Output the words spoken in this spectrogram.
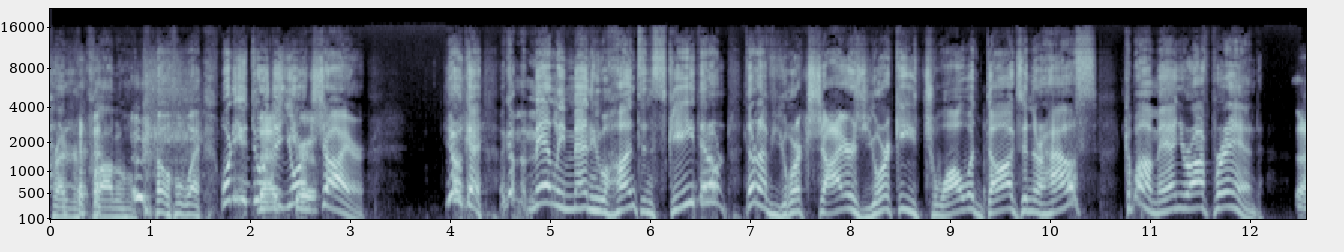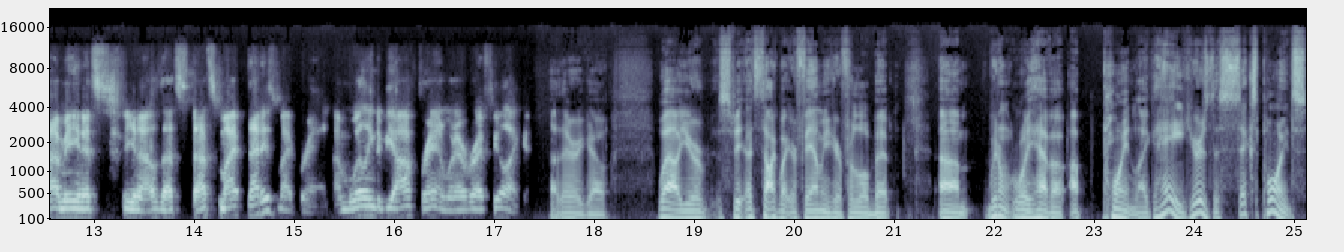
predator problem will go away. What are you doing in Yorkshire? True. You don't get I got manly men who hunt and ski. They don't they don't have Yorkshires, Yorkie, Chihuahua dogs in their house. Come on, man, you're off brand. I mean, it's you know that's that's my that is my brand. I'm willing to be off brand whenever I feel like it. Oh, there you go. Well, you're let's talk about your family here for a little bit. Um, we don't really have a, a, point like, hey, here's the six points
